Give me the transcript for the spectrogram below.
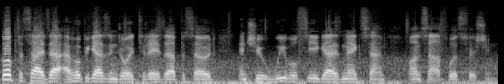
But besides that, I hope you guys enjoyed today's episode and shoot, we will see you guys next time on Southwest Fishing.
